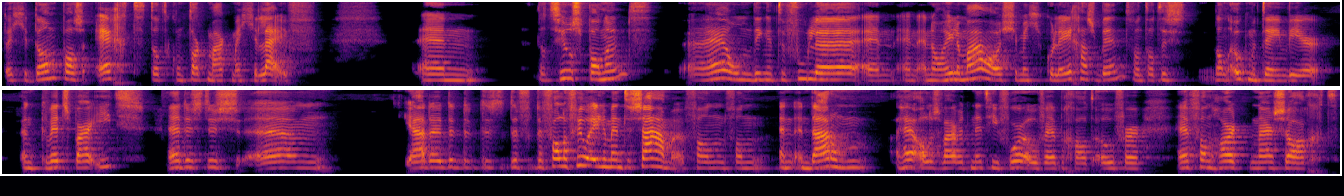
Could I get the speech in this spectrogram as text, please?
dat je dan pas echt dat contact maakt met je lijf. En dat is heel spannend. Hè, om dingen te voelen. En, en, en al helemaal als je met je collega's bent, want dat is dan ook meteen weer een kwetsbaar iets. Dus dus um, ja, er, er, vallen veel elementen samen. Van, van, en, en daarom alles waar we het net hiervoor over hebben gehad, over van hard naar zacht.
